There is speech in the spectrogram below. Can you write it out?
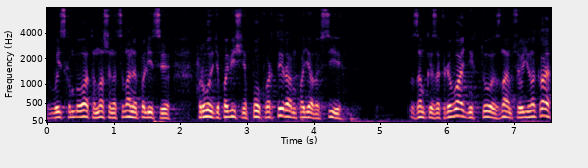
військомбувати нашої національної поліції проводить оповіщення по квартирам. Понятно, всі замки закривають, ніхто знаємо цього юнака.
